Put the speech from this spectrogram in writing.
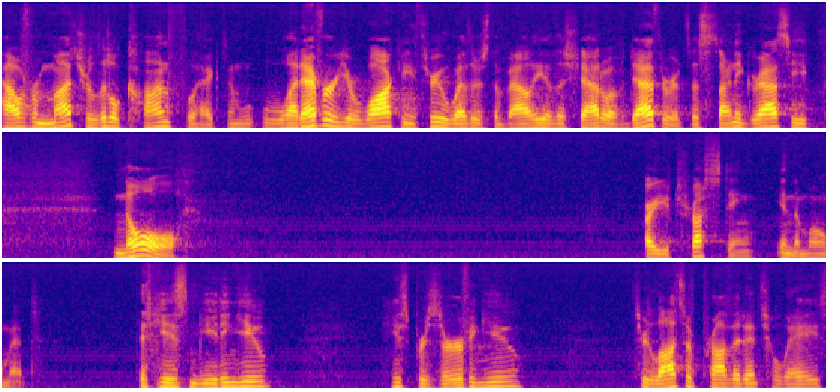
however much or little conflict, and whatever you're walking through, whether it's the valley of the shadow of death or it's a sunny, grassy knoll are you trusting in the moment that He is meeting you, He's preserving you through lots of providential ways,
